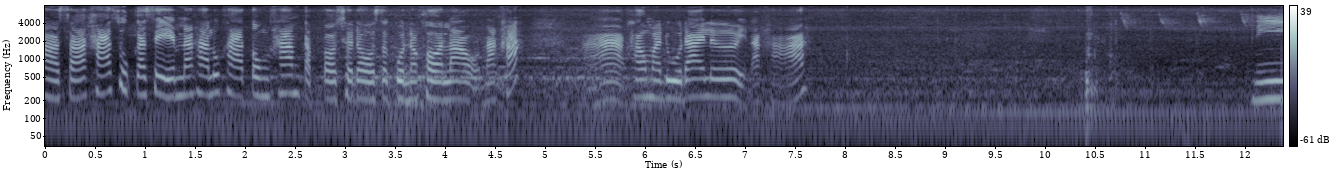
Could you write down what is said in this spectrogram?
อ่าสาขาสุกเกษมนะคะ ลูกค้าตรงข้ามกับตชดสกลนครเรานะคะอ่าเข้ามาดูได้เลยนะคะ นี่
